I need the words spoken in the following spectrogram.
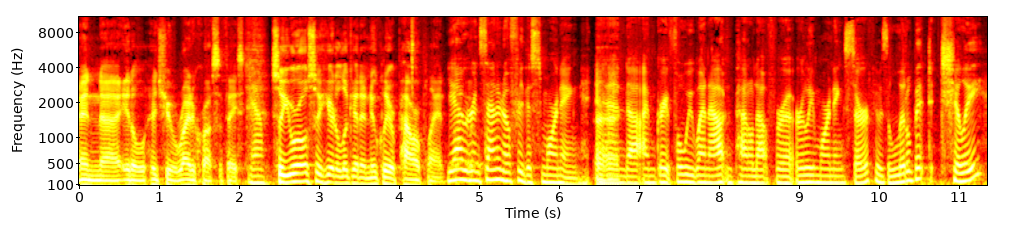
and uh, it'll hit you right across the face. Yeah. So you were also here to look at a nuclear power plant. Yeah, we were in San Onofre this morning, uh-huh. and uh, I'm grateful we went out and paddled out for an early morning surf. It was a little bit chilly.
